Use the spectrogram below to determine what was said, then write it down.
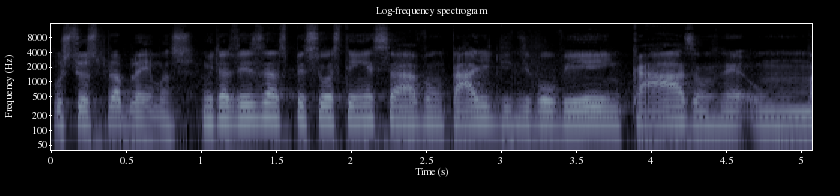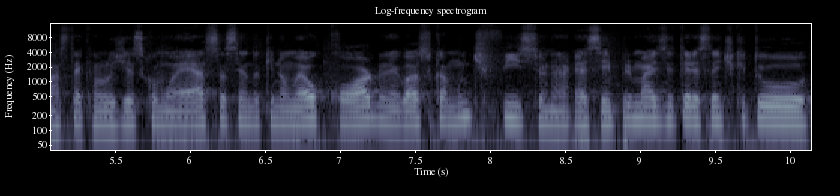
os teus problemas. Muitas vezes as pessoas têm essa vontade de desenvolver em casa né, umas tecnologias como essa, sendo que não é o core do negócio, fica muito difícil, né? É sempre mais interessante que tu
